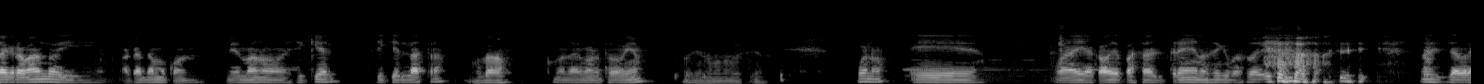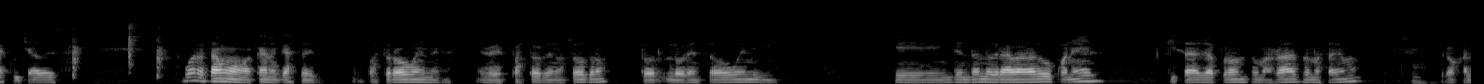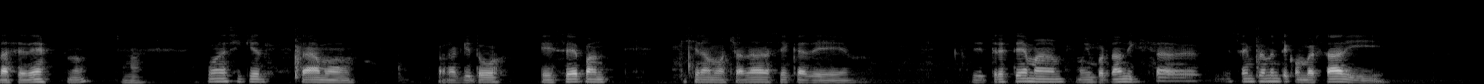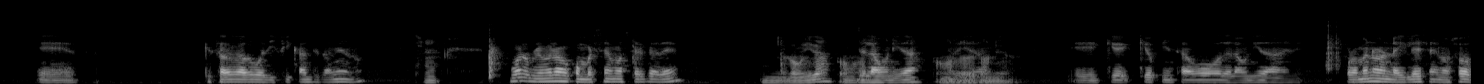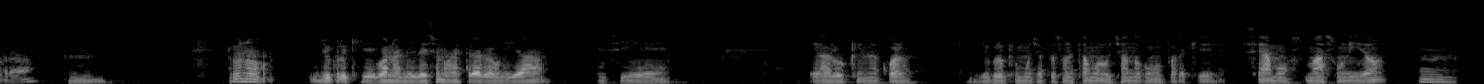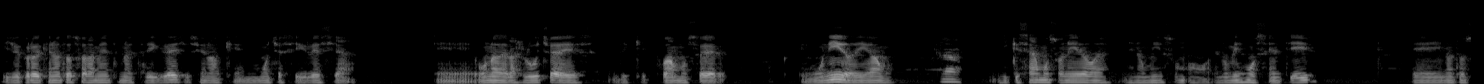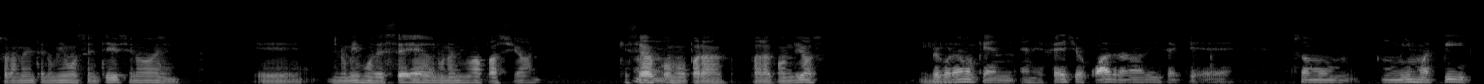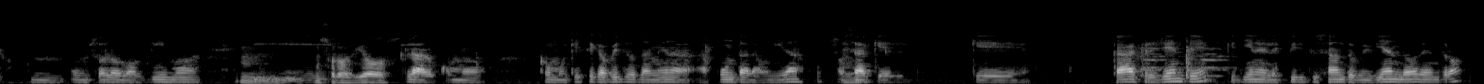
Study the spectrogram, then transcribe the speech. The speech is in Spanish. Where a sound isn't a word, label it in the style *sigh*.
Está grabando y acá estamos con mi hermano Ezequiel, Ezequiel Lastra. Hola, ¿Cómo anda hermano? ¿Todo bien? todo bien, hermano, gracias. Bueno, eh, bueno, ahí acaba de pasar el tren, no sé qué pasó ahí. *laughs* no sé si se habrá escuchado eso. Bueno, estamos acá en la casa del pastor Owen, eh, es pastor de nosotros, pastor Lorenzo Owen, y eh, intentando grabar algo con él, quizás ya pronto, más rato, no sabemos, Sí, pero ojalá se dé, ¿no? no. Bueno, así que estábamos, para que todos eh, sepan, quisiéramos charlar acerca de, de tres temas muy importantes, y quizás simplemente conversar y eh, que salga algo edificante también, ¿no? Sí. Bueno, primero conversemos acerca de, ¿De la unidad? ¿Cómo? de la unidad. A hablar de la unidad. Eh, ¿qué, ¿Qué vos de la unidad? Por lo menos en la iglesia de nosotros, ¿no? Mm. Bueno, yo creo que, bueno, en la iglesia nuestra la unidad en sí eh, es algo que en la cual yo creo que muchas personas estamos luchando como para que seamos más unidos. Mm, Y yo creo que no solamente en nuestra iglesia, sino que en muchas iglesias eh, una de las luchas es de que podamos ser eh, unidos, digamos. claro. y que seamos unidos en un mismo, en un mismo sentir, eh, y no tan solamente en un mismo sentir, sino en, eh, en un mismo deseo, en una misma pasión, que sea como para, para con Dios. Y- Recordemos que en, en Efesios 4, ¿no? Dice que somos un, un mismo espíritu, un, un solo bautismo mm, y, un solo Dios. claro, como, como que ese capítulo también a- apunta a la unidad. O sea que, el, que cada creyente que tiene el Espíritu Santo viviendo dentro,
